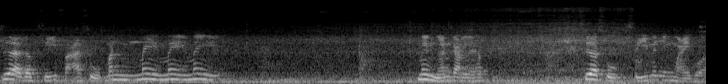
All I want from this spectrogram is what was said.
เสื้อกับสีฝาสูบมันไม่ไม่ไม่ ไม่เหมือนกันเลยครับ เสื้อสูบสีมันยังใหม่กว่า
